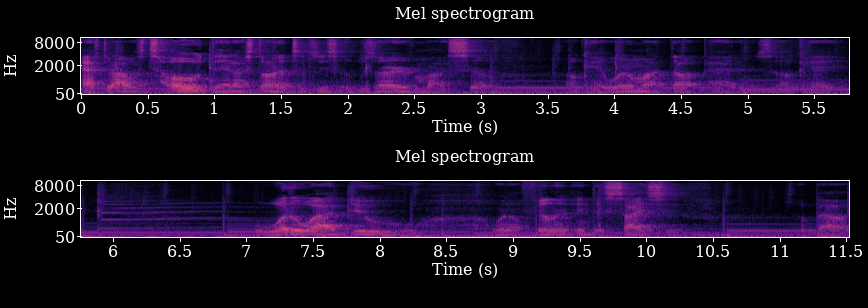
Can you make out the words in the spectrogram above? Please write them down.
after I was told that, I started to just observe myself. Okay, what are my thought patterns? Okay, what do I do when I'm feeling indecisive about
